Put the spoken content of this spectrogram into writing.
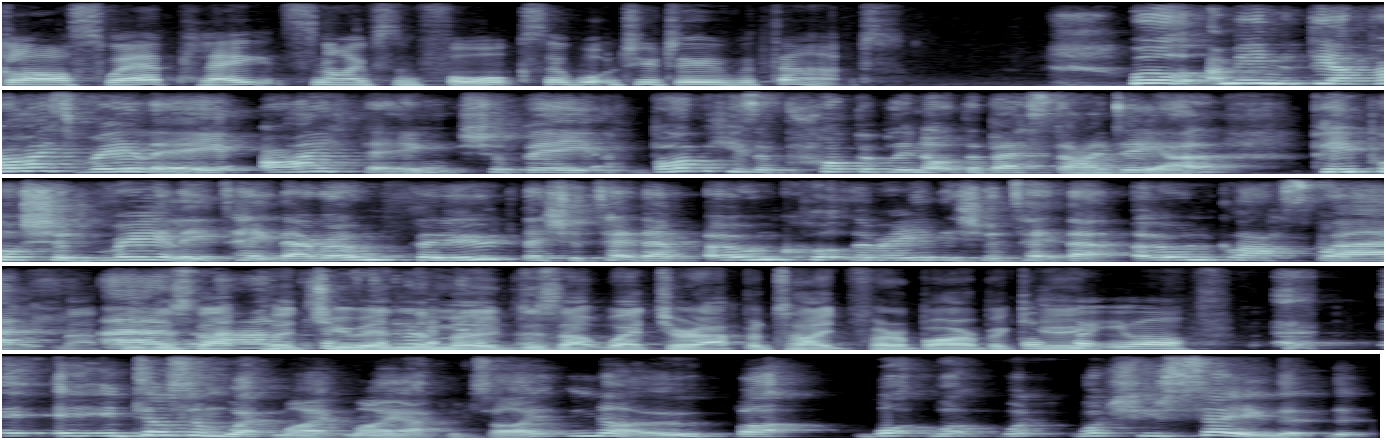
glassware plates knives and forks so what do you do with that well, I mean, the advice really, I think, should be barbecues are probably not the best idea. People should really take their own food, they should take their own cutlery, they should take their own glassware. Okay, Matthew, um, does that put you in the mood? Does that whet your appetite for a barbecue? Or put you off? it, it, doesn't whet my, my appetite, no, but what, what, what, what she's saying that, that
